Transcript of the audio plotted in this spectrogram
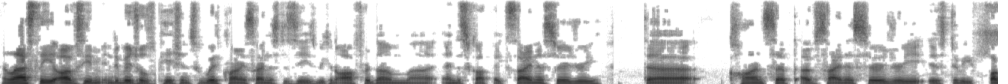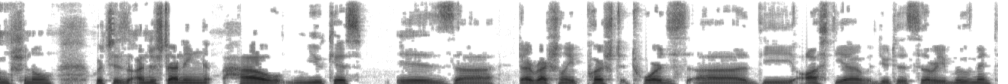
And lastly, obviously, in individuals, patients with chronic sinus disease, we can offer them uh, endoscopic sinus surgery. The concept of sinus surgery is to be functional, which is understanding how mucus is uh, directionally pushed towards uh, the ostia due to the ciliary movement.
